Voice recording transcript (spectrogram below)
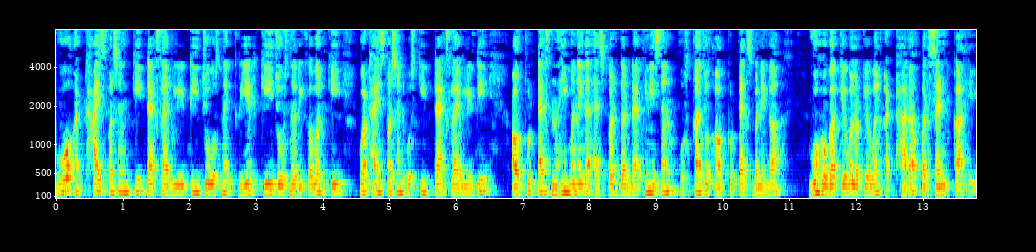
वो 28 परसेंट की टैक्स लाइबिलिटी जो उसने क्रिएट की, जो उसने रिकवर की, वो 28 परसेंट उसकी टैक्स लाइबिलिटी आउटपुट टैक्स नहीं बनेगा एज पर द डेफिनेशन उसका जो आउटपुट टैक्स बनेगा वो होगा केवल और केवल 18 परसेंट का ही।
